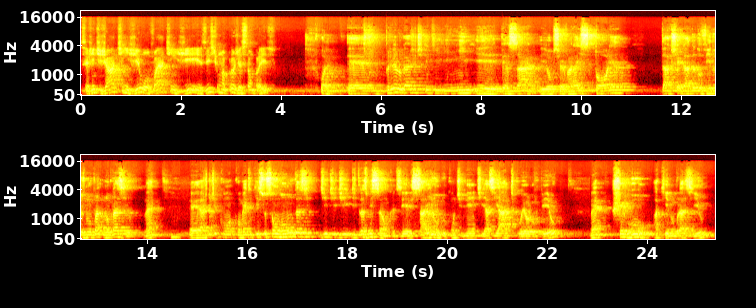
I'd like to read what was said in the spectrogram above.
se a gente já atingiu ou vai atingir, existe uma projeção para isso? Olha, é, em primeiro lugar, a gente tem que pensar e observar a história da chegada do vírus no, no Brasil, né? É, a gente comenta que isso são ondas de, de, de, de, transmissão, quer dizer, ele saiu do continente asiático europeu, né, chegou aqui no Brasil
